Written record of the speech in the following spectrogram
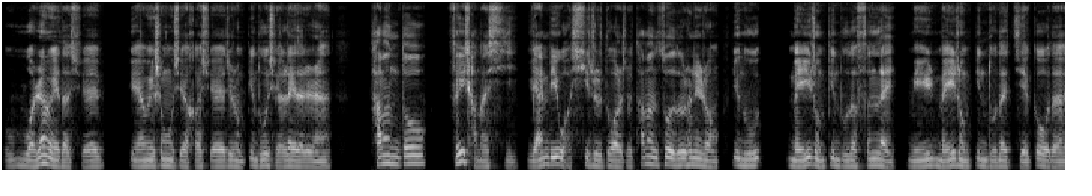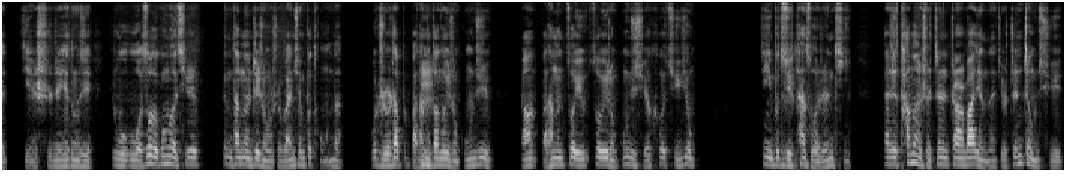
我认为的学病原微生物学和学这种病毒学类的人，他们都非常的细，远比我细致多了。就他们做的都是那种病毒。每一种病毒的分类，每每一种病毒的结构的解释，这些东西，就我我做的工作其实跟他们这种是完全不同的。我只是他把他们当做一种工具，然后把他们作为作为一种工具学科去用，进一步的去探索人体。但是他们是真正儿八经的，就真正去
